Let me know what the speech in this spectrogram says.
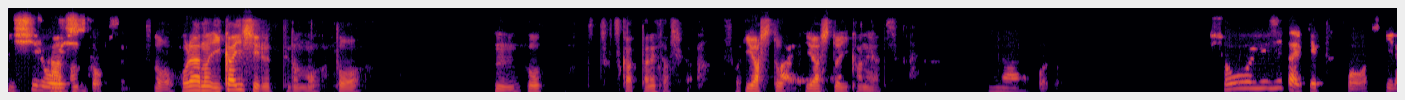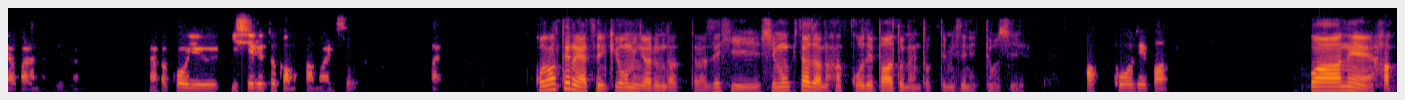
ー、いしる美味しそうですね。そう。俺あの、イカイシルってのも、と、うん、をつ使ったね、確か。そうイワシと、はいイワシとイカのやつ。なるほど。醤油自体結構好きだからな、自分。なんかこういういしるとかもハマりそうこの手のやつに興味があるんだったら、ぜひ、下北沢の発酵デパートメントって店に行ってほしい。だ。発酵デパート。ここはね、発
